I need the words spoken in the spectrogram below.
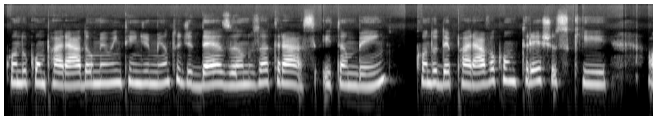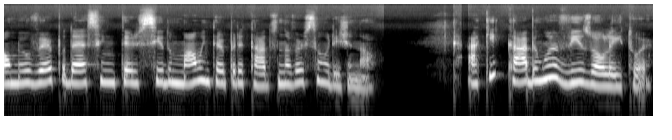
quando comparada ao meu entendimento de dez anos atrás, e também quando deparava com trechos que, ao meu ver, pudessem ter sido mal interpretados na versão original. Aqui cabe um aviso ao leitor.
